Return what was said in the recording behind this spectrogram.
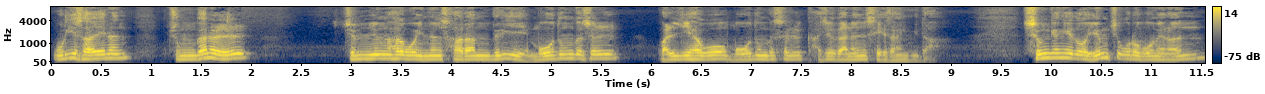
우리 사회는 중간을 점령하고 있는 사람들이 모든 것을 관리하고 모든 것을 가져가는 세상입니다. 성경에도 영적으로 보면은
